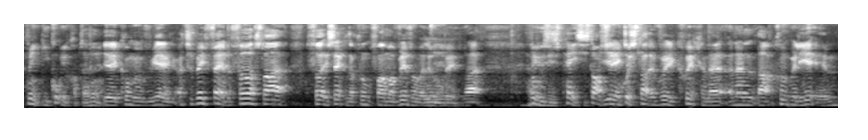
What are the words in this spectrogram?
I think you caught your cop down, didn't it? Yeah, come with yeah. uh, To be fair, the first like thirty seconds, I couldn't find my rhythm a little Yeah. bit. Like, I think it was his pace. He started yeah, quick. just started really quick, and then, and then like I couldn't really hit him.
